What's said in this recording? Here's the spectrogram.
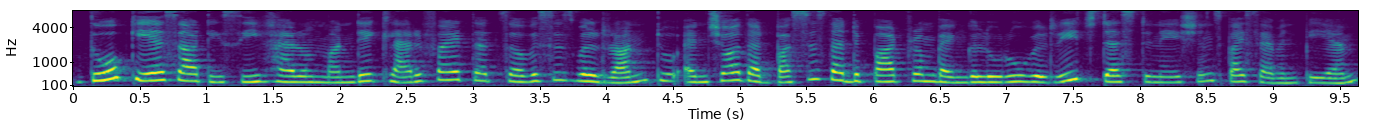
Though KSRTC had on Monday clarified that services will run to ensure that buses that depart from Bengaluru will reach destinations by 7 pm,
